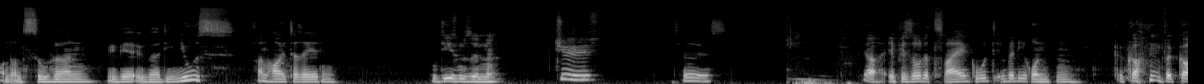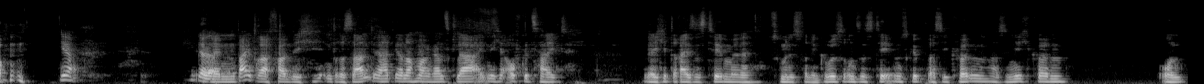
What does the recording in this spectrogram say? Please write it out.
und uns zuhören, wie wir über die News von heute reden. In diesem Sinne. Tschüss. Tschüss. Ja, Episode 2 gut über die Runden gekommen bekommen. Ja. Ja, deinen Beitrag fand ich interessant. Er hat ja nochmal ganz klar eigentlich aufgezeigt, welche drei Systeme, zumindest von den größeren Systemen es gibt, was sie können, was sie nicht können. Und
